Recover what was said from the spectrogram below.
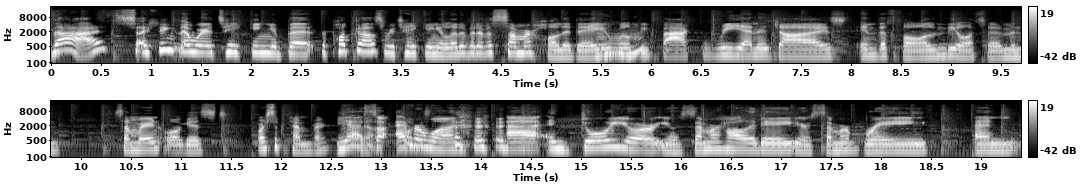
that, I think that we're taking a bit the podcast. We're taking a little bit of a summer holiday. We'll Mhm. be back re-energized in the fall and the autumn, and somewhere in August or September. yeah. No, so everyone, uh, enjoy your your summer holiday, your summer break, and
